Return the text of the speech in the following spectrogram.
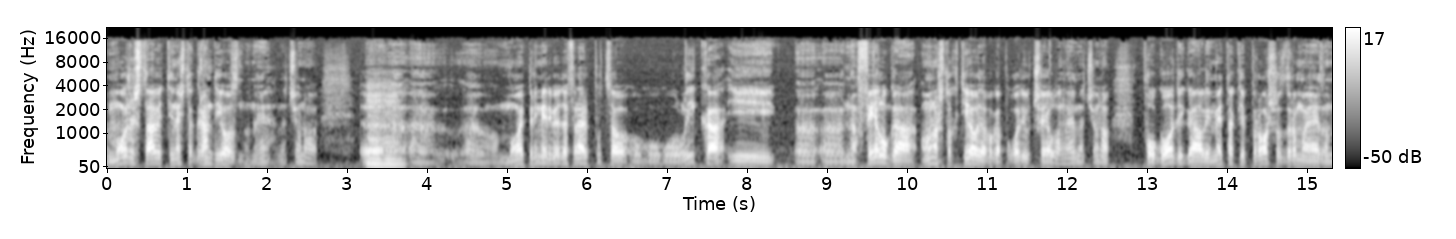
možeš staviti nešto grandiozno, ne, znači ono, mm moj primjer je bio da je frajer pucao u, u, lika i na felu ga ono što htio da ga pogodi u čelo, ne, znači ono, pogodi ga, ali metak je prošao, zdrmo je, ne znam,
